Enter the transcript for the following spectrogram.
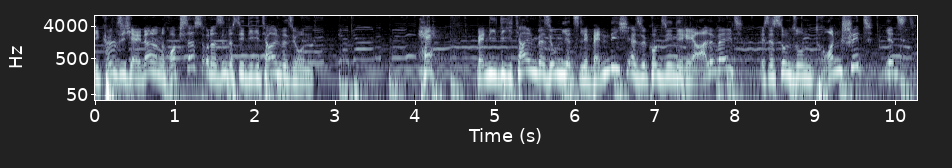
Die können sich erinnern an Rockstars oder sind das die digitalen Versionen? Hä? Werden die digitalen Versionen jetzt lebendig? Also kommen sie in die reale Welt? Ist das so, so ein Tron-Shit jetzt?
